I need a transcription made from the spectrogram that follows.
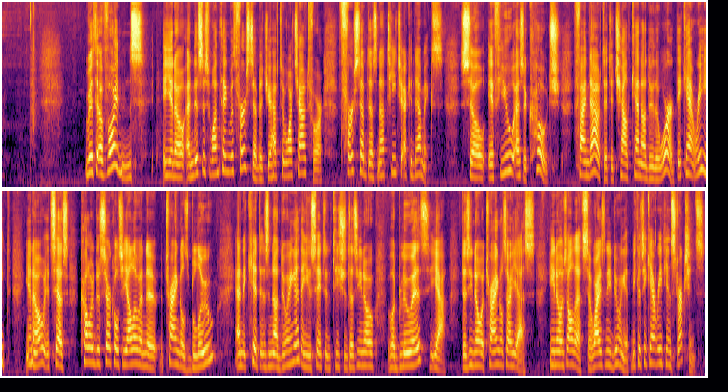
with avoidance, you know, and this is one thing with First Step that you have to watch out for. First Step does not teach academics. So if you as a coach find out that the child cannot do the work, they can't read, you know, it says color the circles yellow and the triangles blue, and the kid is not doing it, and you say to the teacher, does he know what blue is? Yeah. Does he know what triangles are? Yes. He knows all that. So why isn't he doing it? Because he can't read the instructions.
